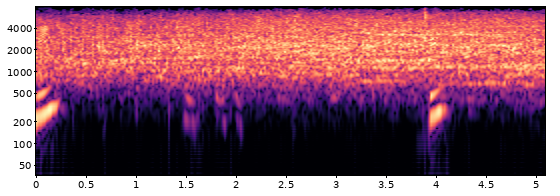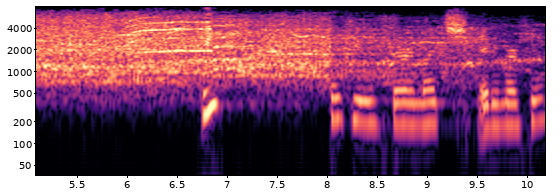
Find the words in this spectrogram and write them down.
Mi. Ci. Qui. Thank you very much, Eddie Murphy.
